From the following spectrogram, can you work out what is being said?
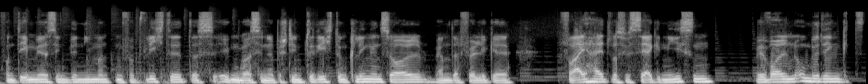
Von dem her sind wir niemandem verpflichtet, dass irgendwas in eine bestimmte Richtung klingen soll. Wir haben da völlige Freiheit, was wir sehr genießen. Wir wollen unbedingt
